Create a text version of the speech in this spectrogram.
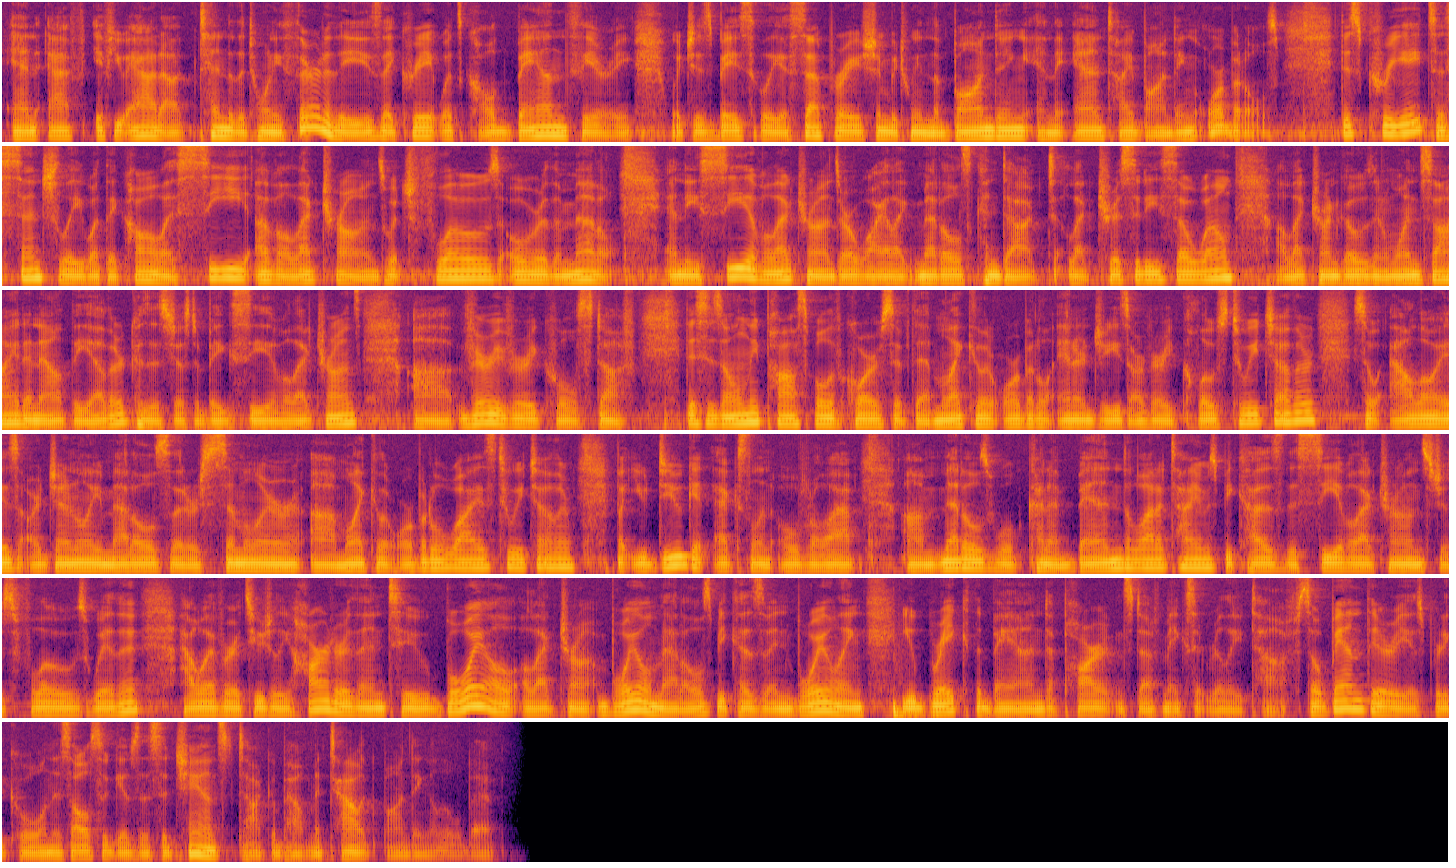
And if, if you add a 10 to the 23rd of these, they create what's called band theory, which is basically a separation between the bonding and the anti bonding orbitals. This creates essentially what they call a sea of electrons, which flows over the metal. And these sea of electrons are why, like metals conduct conduct electricity so well. Electron goes in one side and out the other because it's just a big sea of electrons. Uh, very, very cool stuff. This is only possible, of course, if the molecular orbital energies are very close to each other. So alloys are generally metals that are similar uh, molecular orbital wise to each other, but you do get excellent overlap. Um, metals will kind of bend a lot of times because the sea of electrons just flows with it. However, it's usually harder than to boil electron boil metals because in boiling you break the band apart and stuff makes it really tough. So band theory is pretty cool, and this also gives us a chance to talk about metallic bonding a little bit.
